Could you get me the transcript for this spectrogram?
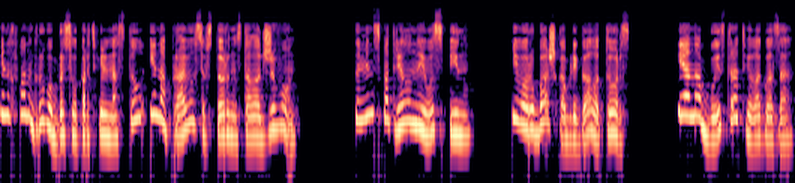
Минхван грубо бросил портфель на стол и направился в сторону стола Дживон. Сумин смотрела на его спину. Его рубашка облегала торс, и она быстро отвела глаза.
